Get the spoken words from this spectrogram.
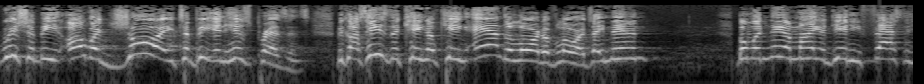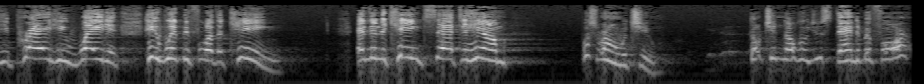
we should be overjoyed to be in his presence because he's the King of kings and the Lord of lords. Amen. But what Nehemiah did, he fasted, he prayed, he waited, he went before the king. And then the king said to him, what's wrong with you? Don't you know who you're standing before?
